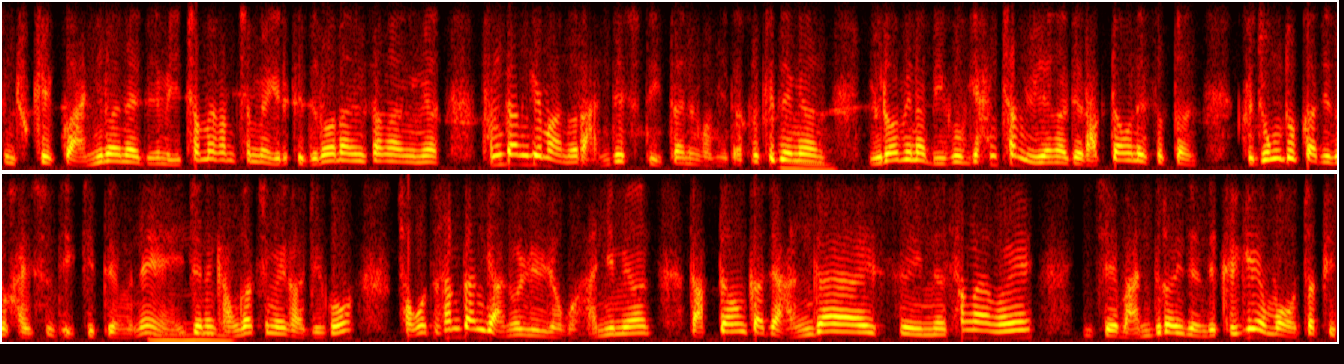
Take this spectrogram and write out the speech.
좀 좋겠고 안 일어나야 되면 2천명, 3천명 이렇게 늘어나는 상황이면 3단계만으로 안 될 수도 있다는 겁니다. 그렇게 되면 음. 유럽이나 미국이 한참 유행할 때 락다운했었던 그 정도까지도 갈 수도 있기 때문에 음. 이제는 경각심을 가지고 적어도 3단계 안 올리려고 아니면 락다운까지 안 갈 수 있는 상황을 이제 만들어야 되는데 그게 뭐 어차피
